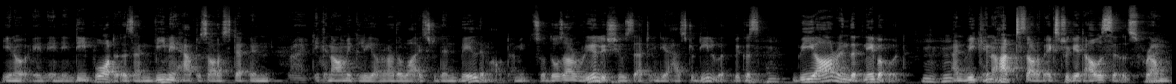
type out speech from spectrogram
you know, in, in, in deep waters and we may have to sort of step in economically or otherwise to then bail them out? I mean, so those are real mm-hmm. issues that India has to deal with because mm-hmm. we are in that neighborhood mm-hmm. and we cannot sort of extricate ourselves from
